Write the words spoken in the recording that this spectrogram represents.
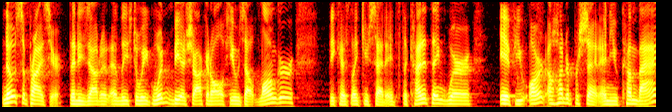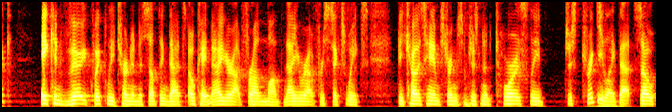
no surprise here that he's out at, at least a week. Wouldn't be a shock at all if he was out longer, because, like you said, it's the kind of thing where if you aren't 100% and you come back, it can very quickly turn into something that's okay, now you're out for a month, now you're out for six weeks, because hamstrings are just notoriously just tricky like that. So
